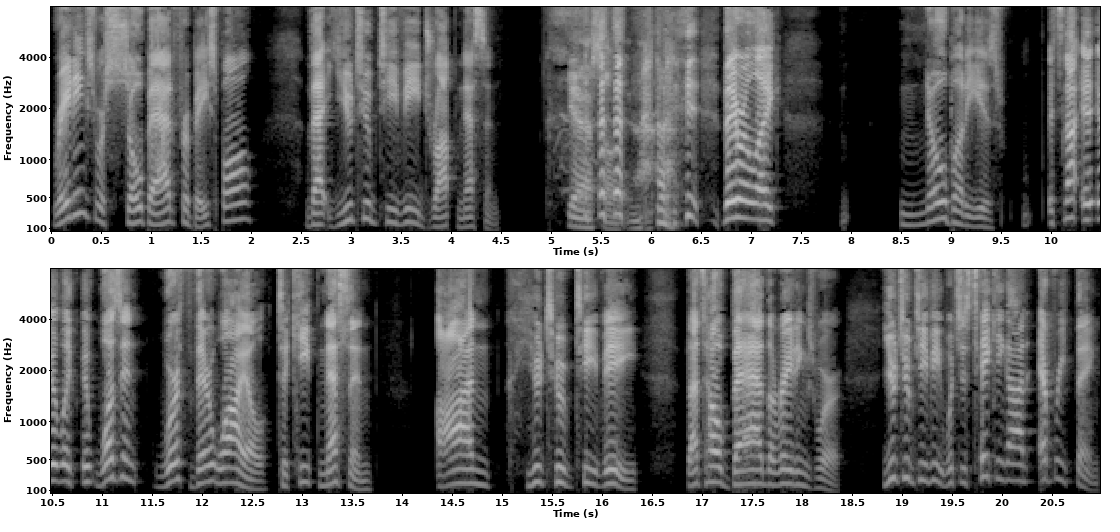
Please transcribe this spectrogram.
ratings were so bad for baseball that YouTube TV dropped NESN. Yeah, they were like, nobody is it's not it, it, like it wasn't worth their while to keep NESN on YouTube TV. That's how bad the ratings were. YouTube TV, which is taking on everything.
